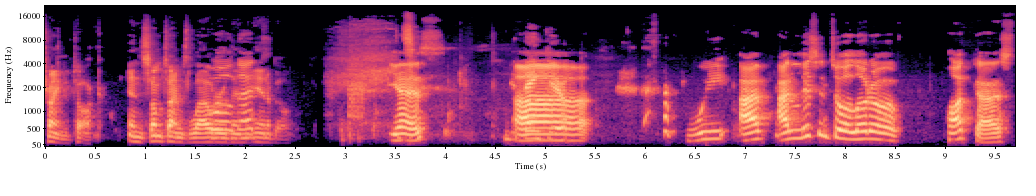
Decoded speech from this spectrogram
trying to talk, and sometimes louder Well, than that's- Annabel? yes. Thank you. Uh, we I I listened to a lot of podcasts,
